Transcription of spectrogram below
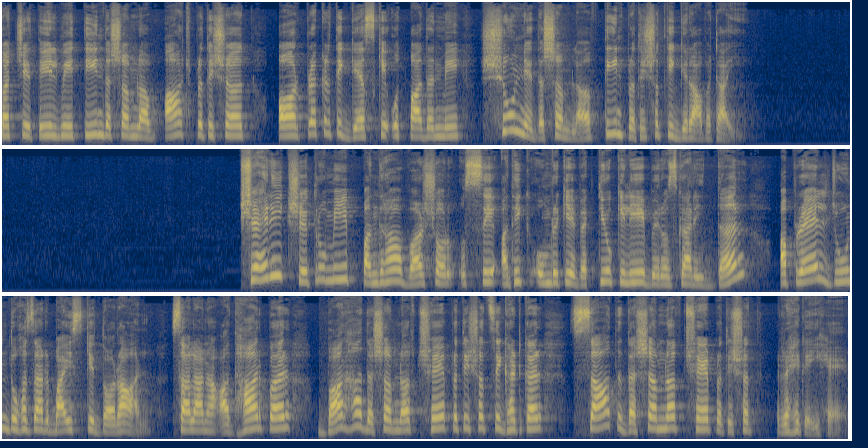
कच्चे तेल में तीन दशमलव आठ प्रतिशत और प्राकृतिक गैस के उत्पादन में शून्य दशमलव तीन प्रतिशत की गिरावट आई। शहरी क्षेत्रों में 15 वर्ष और उससे अधिक उम्र के व्यक्तियों के लिए बेरोजगारी दर अप्रैल जून 2022 के दौरान सालाना आधार पर बारह दशमलव छह प्रतिशत से घटकर सात दशमलव छह प्रतिशत रह गई है।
